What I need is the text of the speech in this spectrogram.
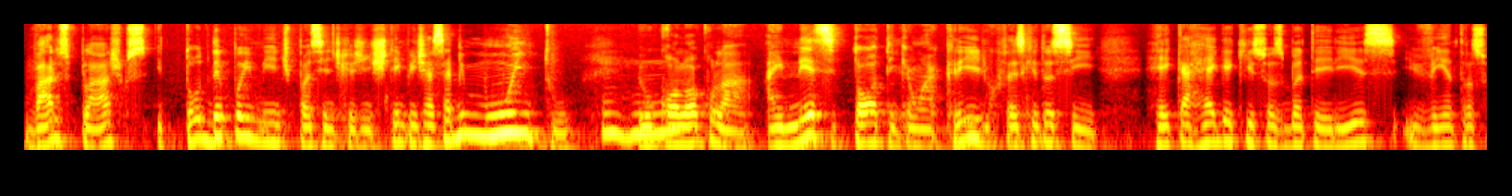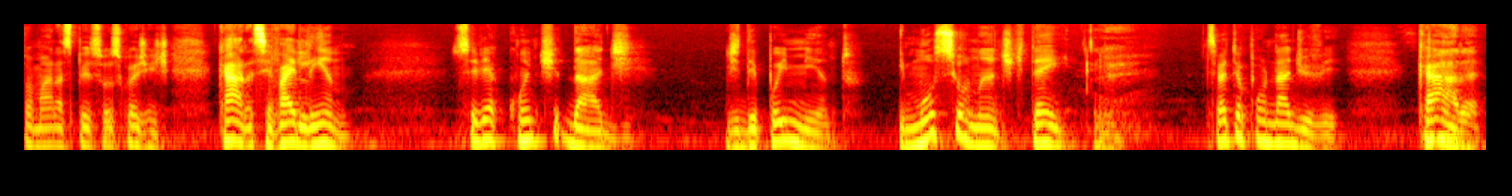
vários plásticos e todo depoimento de paciente que a gente tem, porque a gente recebe muito, eu coloco lá. Aí nesse totem, que é um acrílico, tá escrito assim: recarregue aqui suas baterias e venha transformar as pessoas com a gente. Cara, você vai lendo, você vê a quantidade de depoimento emocionante que tem. É. Você vai ter a oportunidade de ver. Cara,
